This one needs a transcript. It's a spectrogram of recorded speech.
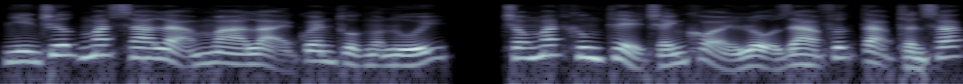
Nhìn trước mắt xa lạ mà lại quen thuộc ngọn núi, trong mắt không thể tránh khỏi lộ ra phức tạp thần sắc.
